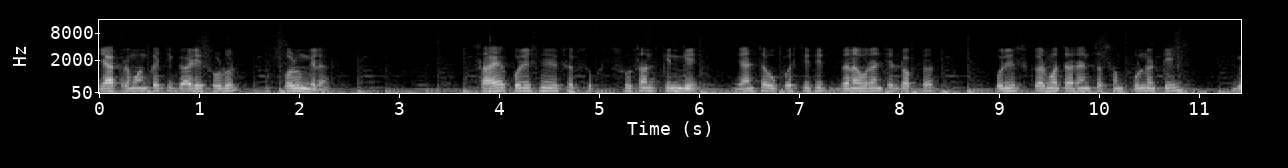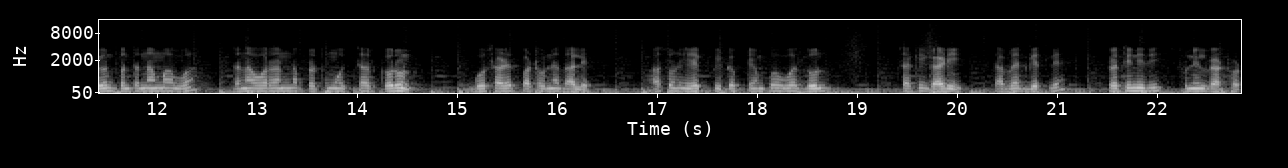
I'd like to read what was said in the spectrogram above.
या क्रमांकाची गाडी सोडून पळून गेला. सहाय्यक पोलीस निरीक्षक सु सुशांत किनगे यांच्या उपस्थितीत जनावरांचे डॉक्टर पोलीस कर्मचाऱ्यांचा संपूर्ण टीम घेऊन पंचनामा व जनावरांना प्रथमोपचार करून गोशाळेत पाठवण्यात आले. असून एक पिकअप टेम्पो व दोन चाकी गाडी ताब्यात घेतले. प्रतिनिधी सुनील राठोड.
